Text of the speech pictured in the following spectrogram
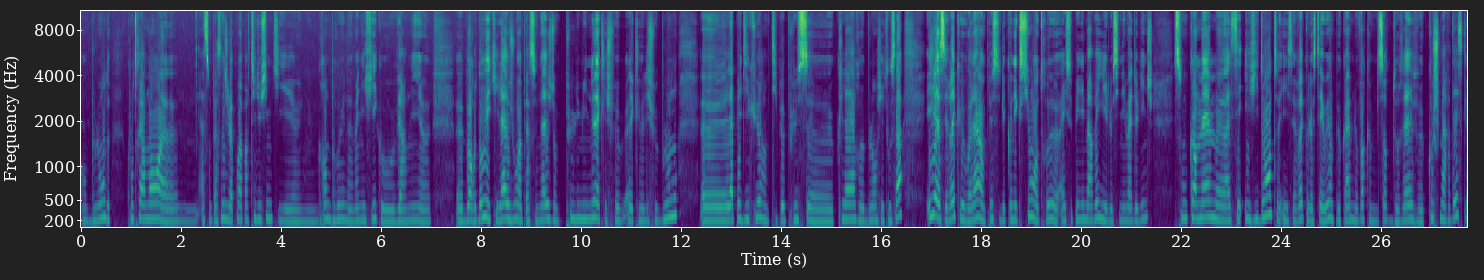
en blonde, contrairement euh, à son personnage de la première partie du film qui est une grande brune magnifique au vernis euh, bordeaux et qui là joue un personnage donc plus lumineux avec les cheveux avec les cheveux blonds, la pédicure un petit peu plus claire, blanche et tout ça. Et c'est vrai que voilà, en plus les connexions entre Alice au pays des et le cinéma de Lynch sont quand même euh, assez évidentes. Et c'est vrai que le Stay Away on peut quand même le voir comme une sorte de rêve euh, cauchemardesque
